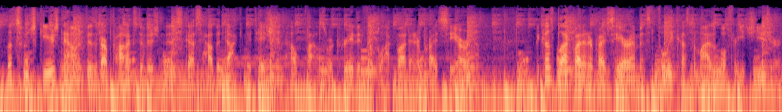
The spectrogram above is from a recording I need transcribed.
Let's switch gears now and visit our products division to discuss how the documentation and help files were created for Blackbaud Enterprise CRM. Because Blackbaud Enterprise CRM is fully customizable for each user,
